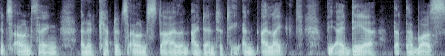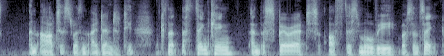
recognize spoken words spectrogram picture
its own thing, and it kept its own style and identity. And I liked the idea that there was an artist with an identity. That the thinking and the spirit of this movie was in sync.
